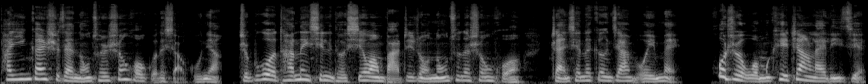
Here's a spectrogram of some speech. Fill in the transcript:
她应该是在农村生活过的小姑娘，只不过她内心里头希望把这种农村的生活展现得更加唯美。或者我们可以这样来理解，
